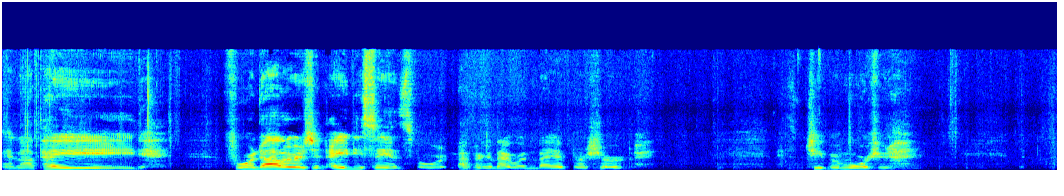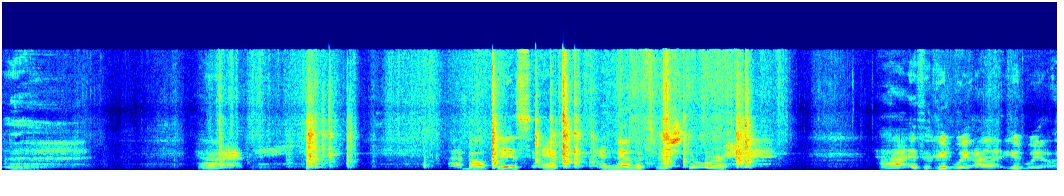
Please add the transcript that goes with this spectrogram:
And I paid $4.80 for it. I figured that wasn't bad for a shirt. Cheaper washing. Alright. I bought this at another thrift store. Uh, it's a Goodwill. Uh, Goodwill.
